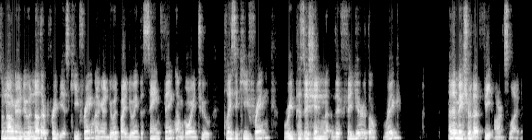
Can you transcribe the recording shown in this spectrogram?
So now I'm going to do another previous keyframe. I'm going to do it by doing the same thing. I'm going to place a keyframe, reposition the figure, the rig, and then make sure that feet aren't sliding.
